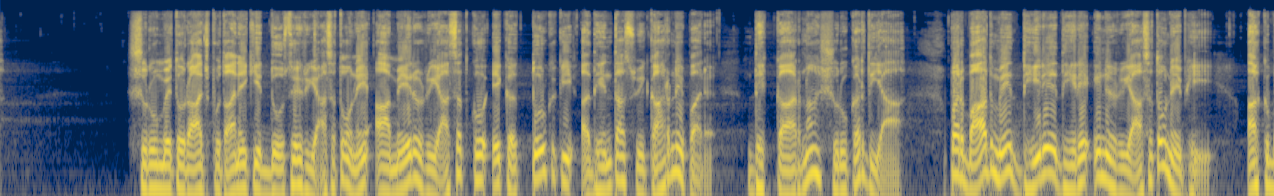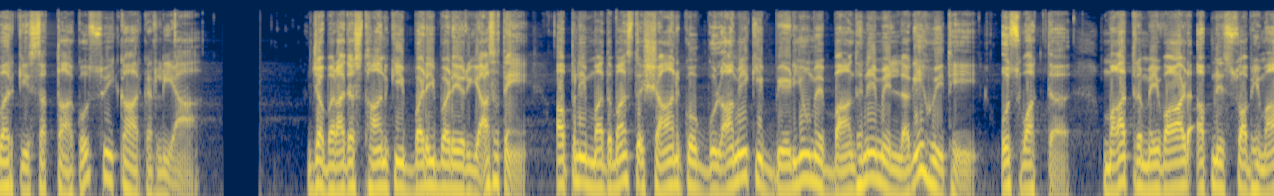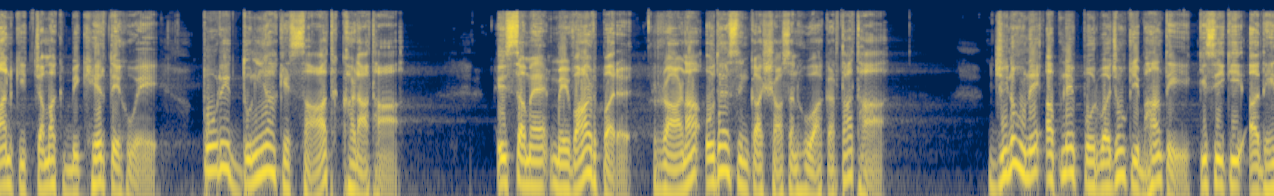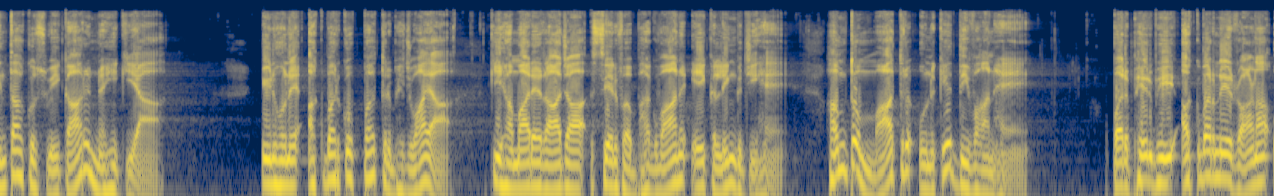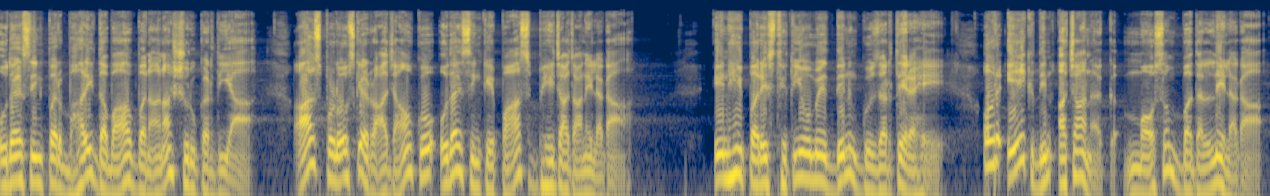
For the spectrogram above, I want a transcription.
शुरू में तो राजपुताने की दूसरी रियासतों ने आमेर रियासत को एक तुर्क की अधीनता स्वीकारने पर धिक्कारना शुरू कर दिया, पर बाद में धीरे धीरे इन रियासतों ने भी अकबर की सत्ता को स्वीकार कर लिया। जब राजस्थान की बड़ी बड़ी रियासतें अपनी मदमस्त शान को गुलामी की बेड़ियों में बांधने में लगी हुई थी। उस वक्त मात्र मेवाड़ अपने स्वाभिमान की चमक बिखेरते हुए पूरी दुनिया के साथ खड़ा था। इस समय मेवाड़ पर राणा उदय सिंह का शासन हुआ करता था। जिन्होंने अपने पूर्वजों की भांति किसी की अधीनता को स्वीकार नहीं किया। इन्होंने अकबर को पत्र भिजवाया कि हमारे राजा सिर्फ़ भगवान एक लिंग जी हैं। हम तो मात्र उनके दीवान हैं। पर फिर भी अकबर ने राणा उदय सिंह पर भारी दबाव बनाना शुरू कर दिया। आस पड़ोस के राजाओं को उदय सिंह के पास भेजा जाने लगा। इन्हीं परिस्थितियों में दिन गुजरते रहे और एक दिन अचानक मौसम बदलने लगा।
